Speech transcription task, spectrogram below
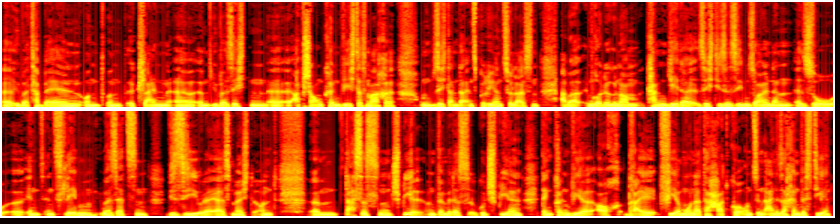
äh, über Tabellen und und äh, kleinen äh, ähm, Übersichten äh, abschauen können, wie ich das mache, um sich dann da inspirieren zu lassen. Aber im Grunde genommen kann jeder sich diese sieben Säulen dann äh, so äh, in, ins Leben übersetzen, wie sie oder er es möchte. Und ähm, das ist ein Spiel. Und wenn wir das gut spielen, dann können wir auch drei, vier Monate Hardcore uns in eine Sache investieren,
